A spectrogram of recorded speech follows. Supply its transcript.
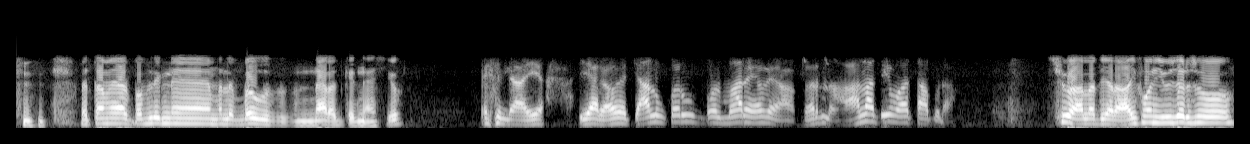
તમે યાર પબ્લિક ને મતલબ બહુ નારાજ કરી નાખ્યું એટલે યાર હવે ચાલુ કરવું પણ મારે હવે આ ઘરના હાલાત એવા હતા આપડા. શું હાલત યાર? આઈફોન યુઝર છો?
